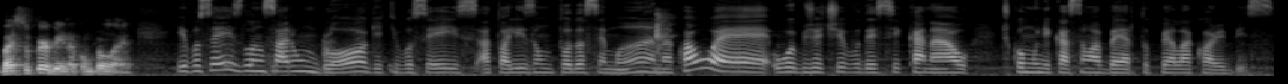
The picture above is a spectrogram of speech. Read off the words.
vai super bem na compra online. E vocês lançaram um blog que vocês atualizam toda semana. Qual é o objetivo desse canal de comunicação aberto pela Corebiz?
